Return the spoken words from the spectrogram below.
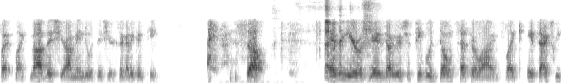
but like not this year. I'm into it this year because I got a good team. so every year with Jays Young, there's just people who don't set their lines. Like it's actually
